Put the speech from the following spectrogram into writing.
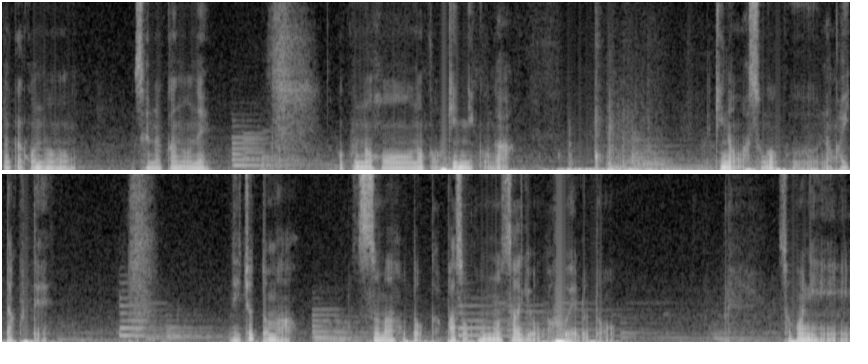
なんかこの背中のね奥の方のこう筋肉が昨日はすごくなんか痛くて。でちょっとまあスマホとかパソコンの作業が増えるとそこに、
